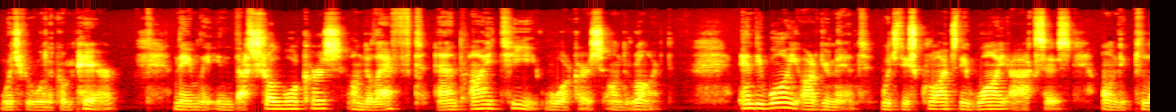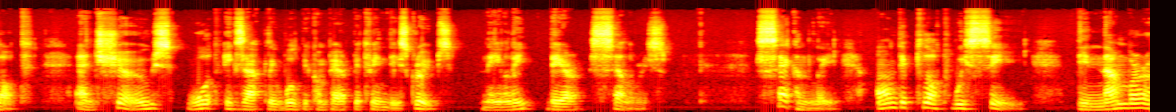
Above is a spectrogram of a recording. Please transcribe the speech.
which we want to compare, namely industrial workers on the left and IT workers on the right. And the y argument, which describes the y-axis on the plot, and shows what exactly will be compared between these groups, namely their salaries. Secondly, on the plot we see the number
